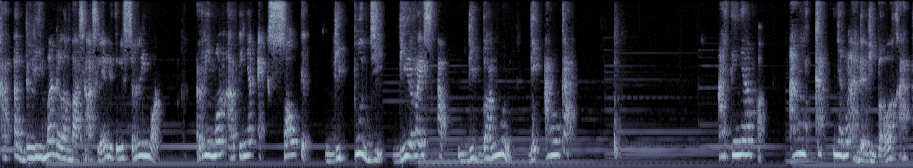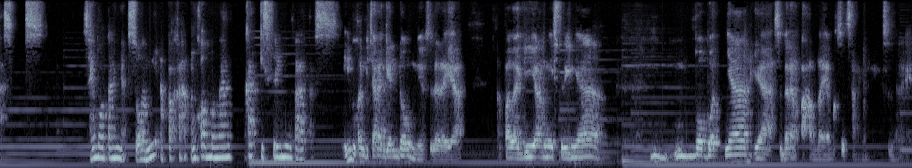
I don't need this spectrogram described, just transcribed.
Kata delima dalam bahasa aslinya ditulis serimon Rimon artinya exalted, dipuji, di raise up, dibangun, diangkat. Artinya apa? Angkat yang ada di bawah ke atas. Saya mau tanya, suami, apakah engkau mengangkat istrimu ke atas? Ini bukan bicara gendong ya, saudara ya. Apalagi yang istrinya bobotnya, ya saudara paham lah ya maksud saya, saudara ya.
